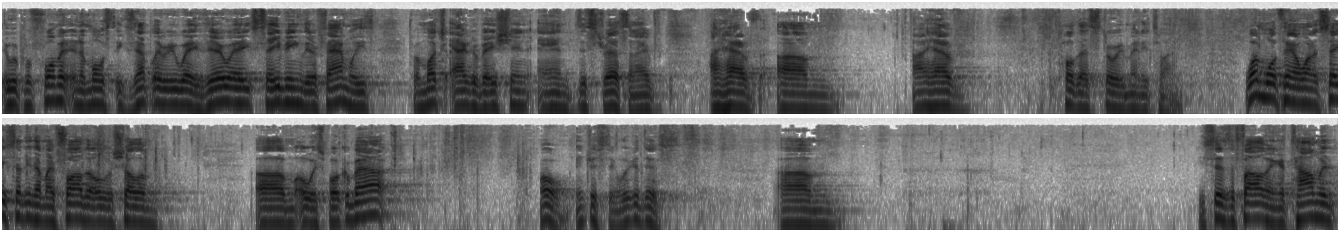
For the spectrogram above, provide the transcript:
they would perform it in a most exemplary way, their way saving their families from much aggravation and distress. And I've, I have, um, I have told that story many times. One more thing I want to say, something that my father, alav hashalom, um, always spoke about. Oh, interesting. Look at this. Um, he says the following: A talmid,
